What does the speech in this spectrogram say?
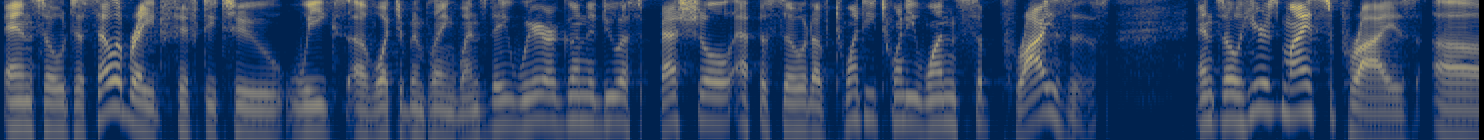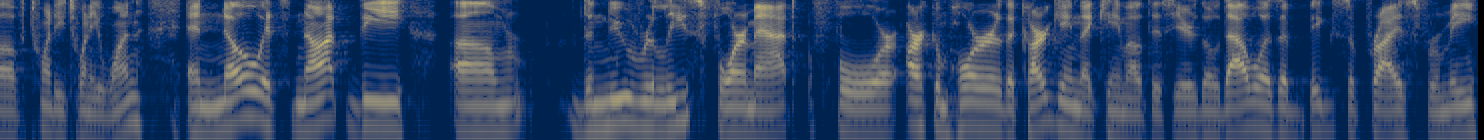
and so, to celebrate 52 weeks of what you've been playing Wednesday, we're going to do a special episode of 2021 surprises. And so, here's my surprise of 2021. And no, it's not the um, the new release format for Arkham Horror, the card game that came out this year, though that was a big surprise for me.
